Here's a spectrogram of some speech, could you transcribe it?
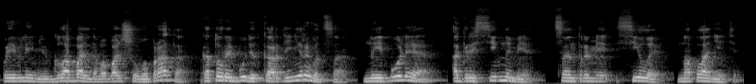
к появлению глобального большого брата, который будет координироваться наиболее агрессивными центрами силы на планете.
